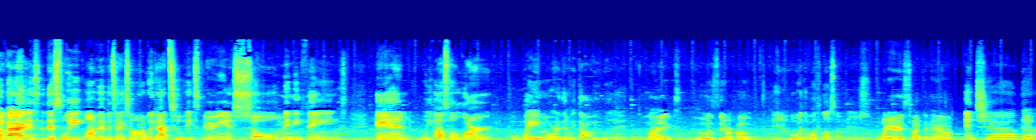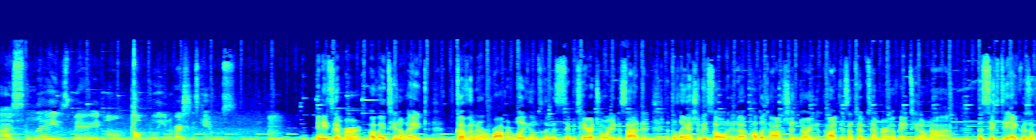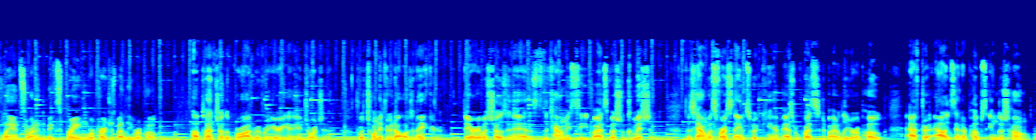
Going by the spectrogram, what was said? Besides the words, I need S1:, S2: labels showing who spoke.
S1: So, guys, this week on Vivid Takes On, we got to experience so many things, and we also learned way more than we thought we would.
S2: Like, who is Leroy Pope?
S1: And who are the Buffalo Soldiers?
S2: Where is Twickenham?
S1: And child, there are slaves buried on Oakwood University's campus.
S2: Hmm.
S3: In December of 1808, Governor Robert Williams of the Mississippi Territory decided that the land should be sold at a public auction during August and September of 1809. The 60 acres of land surrounding the Big Spring were purchased by Leroy Pope, a planter of the Broad River area in Georgia, for $23 an acre. The area was chosen as the county seat by a special commission. The town was first named Twickenham as requested by Leroy Pope after Alexander Pope's English home.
